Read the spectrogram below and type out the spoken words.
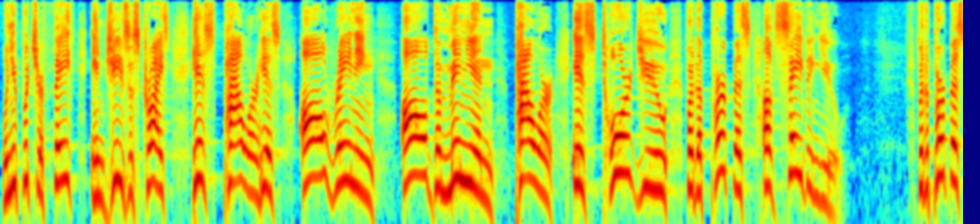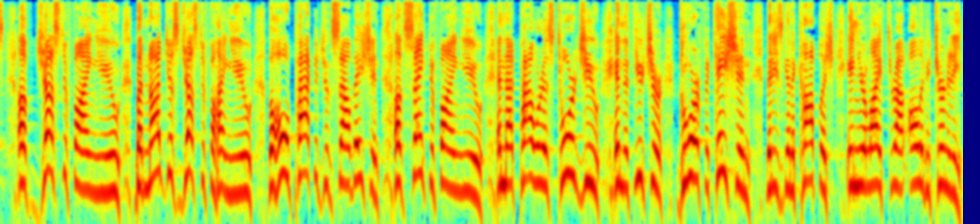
when you put your faith in Jesus Christ, His power, His all reigning, all dominion power is toward you for the purpose of saving you for the purpose of justifying you, but not just justifying you, the whole package of salvation, of sanctifying you. And that power is towards you in the future glorification that He's going to accomplish in your life throughout all of eternity.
